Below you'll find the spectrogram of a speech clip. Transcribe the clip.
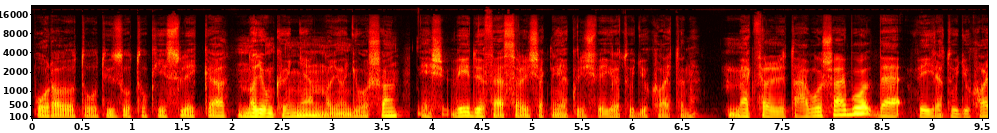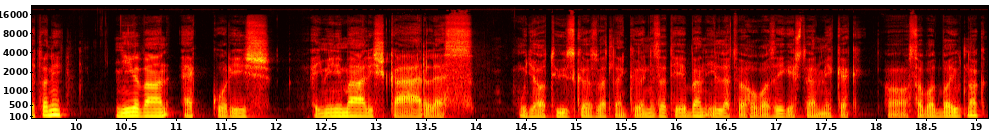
porralotó tűzoltó készülékkel nagyon könnyen, nagyon gyorsan, és védőfelszerelések nélkül is végre tudjuk hajtani. Megfelelő távolságból, de végre tudjuk hajtani. Nyilván ekkor is egy minimális kár lesz ugye a tűz közvetlen környezetében, illetve hova az égés termékek a szabadba jutnak,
